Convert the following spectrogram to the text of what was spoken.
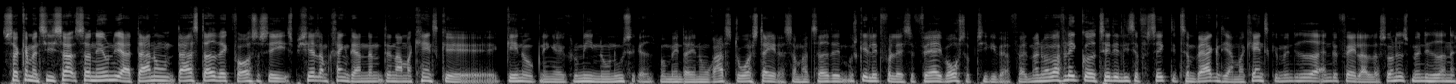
så kan man sige, så, så nævnte jeg, at der er, nogle, der er stadigvæk for os at se, specielt omkring den, den amerikanske genåbning af økonomien, nogle usikkerhedsmomenter i nogle ret store stater, som har taget det måske lidt for laissez-faire i vores optik i hvert fald. Man har i hvert fald ikke gået til det lige så forsigtigt, som hverken de amerikanske myndigheder anbefaler, eller sundhedsmyndighederne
